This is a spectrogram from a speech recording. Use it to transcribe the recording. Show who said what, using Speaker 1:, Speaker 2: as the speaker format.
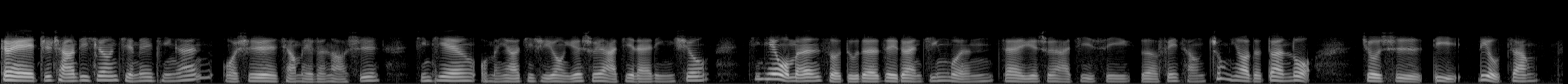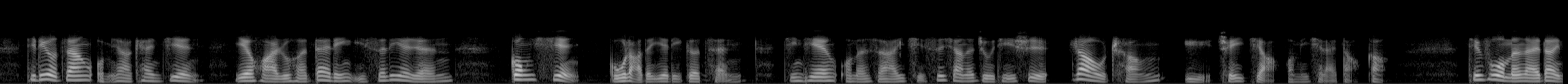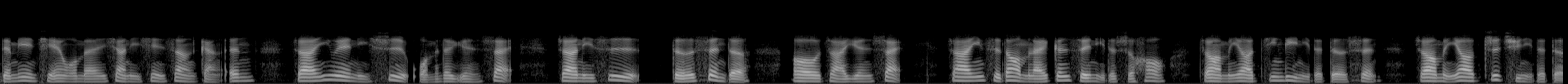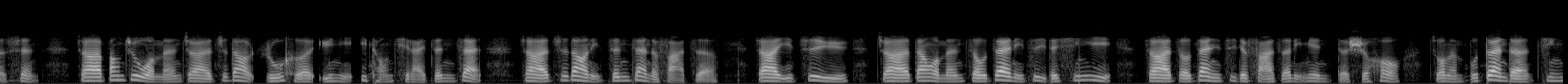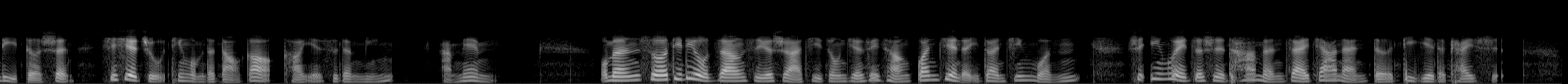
Speaker 1: 各位职场弟兄姐妹平安，我是乔美伦老师。今天我们要继续用约书亚记来灵修。今天我们所读的这段经文，在约书亚记是一个非常重要的段落，就是第六章。第六章我们要看见耶和华如何带领以色列人攻陷古老的耶利哥城。今天我们所要一起思想的主题是绕城与吹角。我们一起来祷告。天父，我们来到你的面前，我们向你献上感恩，主要因为你是我们的元帅，主要你是得胜的哦，主要元帅，主要因此，当我们来跟随你的时候，主要我们要经历你的得胜，主要我们要支取你的得胜，主要帮助我们，主要知道如何与你一同起来征战，主要知道你征战的法则，主要以至于，主要当我们走在你自己的心意。是吧？走在你自己的法则里面的时候，我们不断的经历得胜。谢谢主，听我们的祷告，考耶稣的名，阿门。我们说第六章是约书亚记中间非常关键的一段经文，是因为这是他们在迦南得地业的开始。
